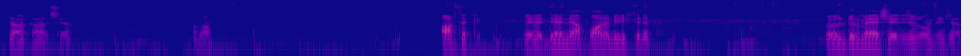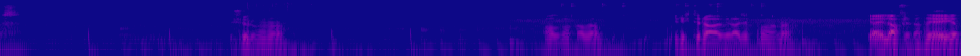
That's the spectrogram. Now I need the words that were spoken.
sıcağa karşı. Tamam. Artık e, DNA puanı biriktirip öldürmeye şey diyeceğiz oynayacağız. Düşür bunu. Al bakalım. Biriktir abi birazcık puanı. Yayıl Afrika'da yayıl.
